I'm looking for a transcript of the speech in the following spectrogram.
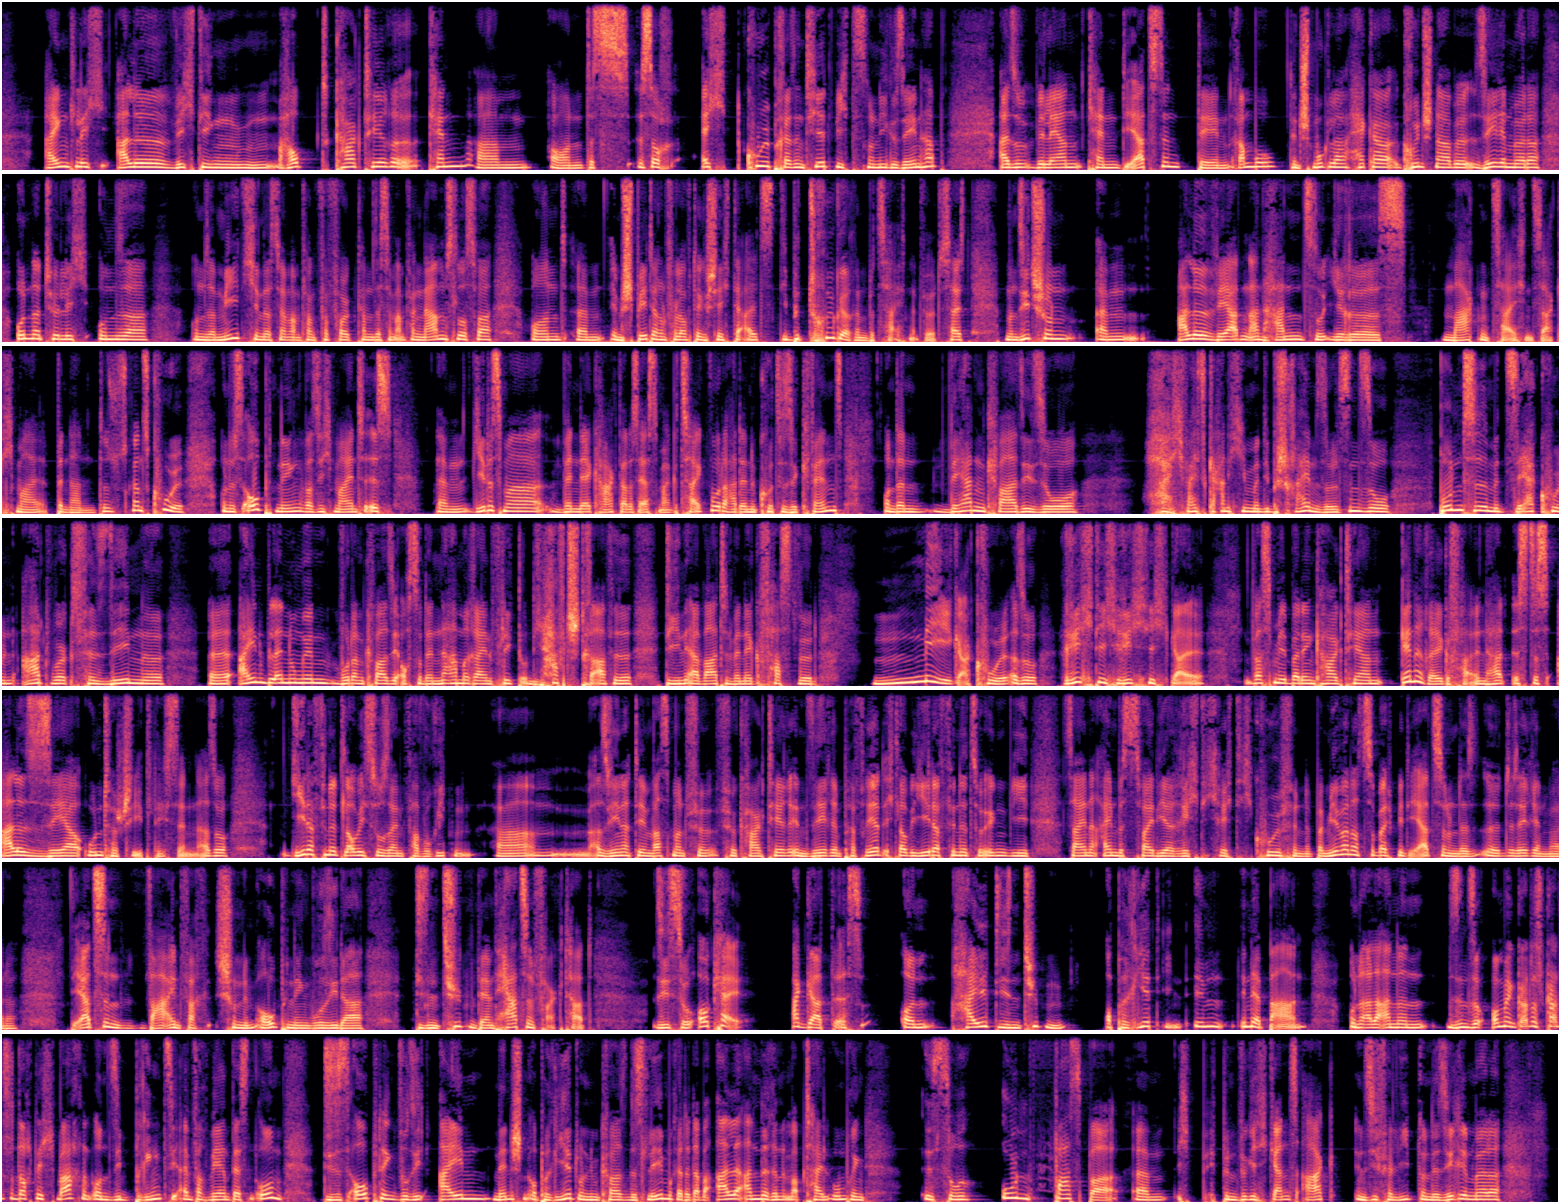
eigentlich alle wichtigen Hauptcharaktere kennen. Ähm, und das ist auch echt cool präsentiert, wie ich das noch nie gesehen habe. Also wir lernen kennen die Ärztin, den Rambo, den Schmuggler, Hacker, Grünschnabel, Serienmörder und natürlich unser unser Mädchen, das wir am Anfang verfolgt haben, das am Anfang namenslos war und ähm, im späteren Verlauf der Geschichte als die Betrügerin bezeichnet wird. Das heißt, man sieht schon, ähm, alle werden anhand so ihres Markenzeichens, sag ich mal, benannt. Das ist ganz cool. Und das Opening, was ich meinte, ist, ähm, jedes Mal, wenn der Charakter das erste Mal gezeigt wurde, hat er eine kurze Sequenz und dann werden quasi so, oh, ich weiß gar nicht, wie man die beschreiben soll. Es sind so bunte, mit sehr coolen Artworks versehene äh, Einblendungen, wo dann quasi auch so der Name reinfliegt und die Haftstrafe, die ihn erwartet, wenn er gefasst wird. mega cool. Also richtig, richtig geil. Was mir bei den Charakteren generell gefallen hat, ist, dass alle sehr unterschiedlich sind. Also jeder findet, glaube ich, so seinen Favoriten. Ähm, also je nachdem, was man für, für Charaktere in Serien präferiert. Ich glaube, jeder findet so irgendwie seine ein bis zwei, die er richtig, richtig cool findet. Bei mir war das zum Beispiel die Ärztin und der, äh, der Serienmörder. Die Ärztin war einfach schon im Opening, wo sie da diesen Typen, der einen Herzinfarkt hat, siehst du, okay, I got this. Und heilt diesen Typen, operiert ihn in, in der Bahn. Und alle anderen sind so, oh mein Gott, das kannst du doch nicht machen. Und sie bringt sie einfach währenddessen um. Dieses Opening, wo sie einen Menschen operiert und ihm quasi das Leben rettet, aber alle anderen im Abteil umbringt, ist so unfassbar. Ähm, ich, ich bin wirklich ganz arg in sie verliebt und der Serienmörder,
